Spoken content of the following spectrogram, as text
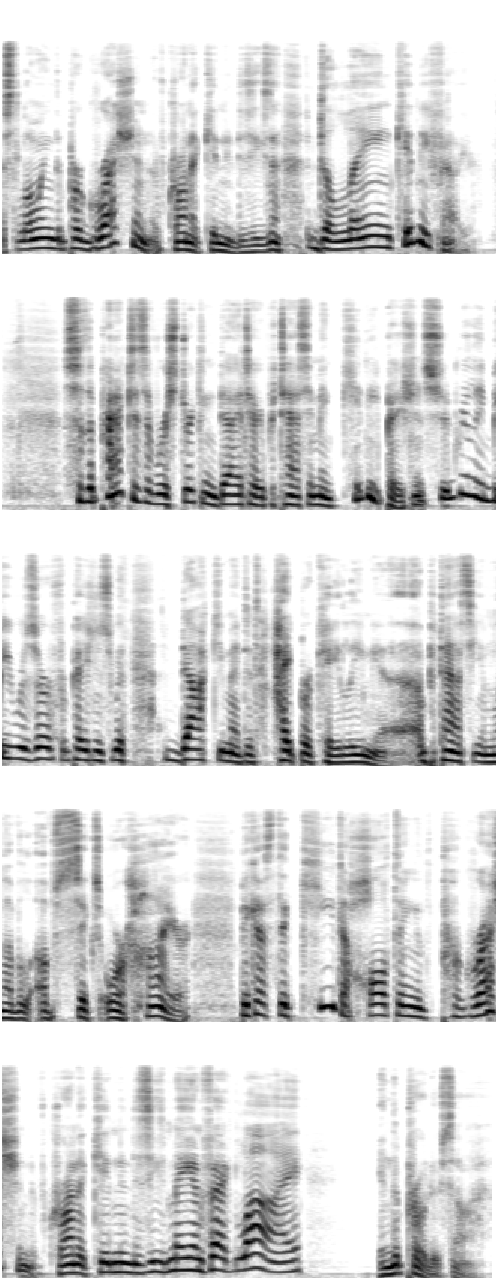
slowing the progression of chronic kidney disease and delaying kidney failure. So the practice of restricting dietary potassium in kidney patients should really be reserved for patients with documented hyperkalemia, a potassium level of 6 or higher, because the key to halting the progression of chronic kidney disease may in fact lie in the produce aisle.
